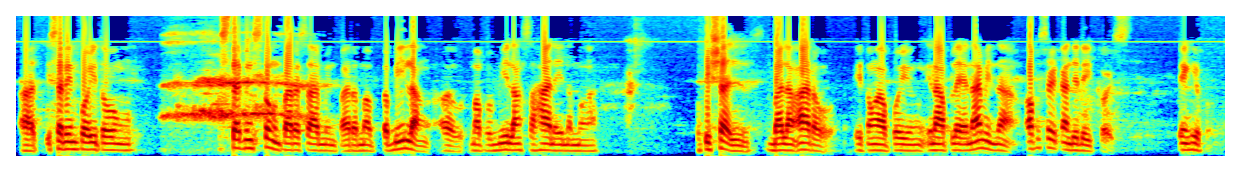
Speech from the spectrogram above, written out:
At isa rin po itong stepping stone para sa amin para mapabilang, uh, mapabilang sa hanay ng mga opisyal balang araw. Ito nga po yung ina-applyan namin na officer candidate course. Thank you po.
